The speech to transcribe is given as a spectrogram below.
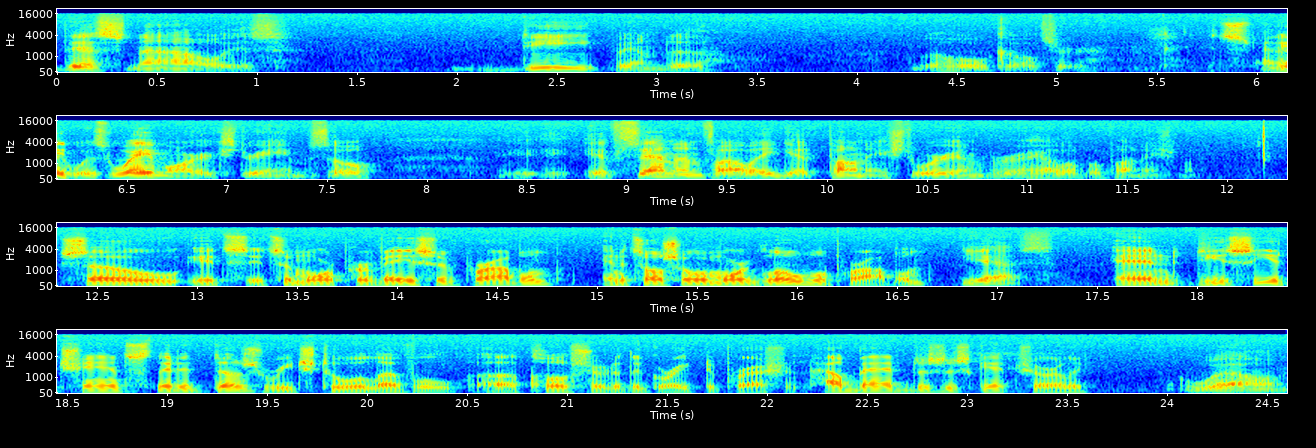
This now is deep into the whole culture, it's, and it- it was way more extreme. So, if sin and folly get punished, we're in for a hell of a punishment. so it's it's a more pervasive problem, and it's also a more global problem. Yes. And do you see a chance that it does reach to a level uh, closer to the Great Depression? How bad does this get, Charlie? Well,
